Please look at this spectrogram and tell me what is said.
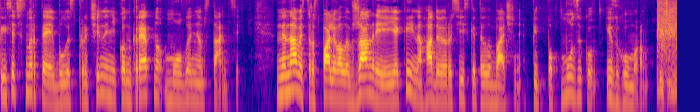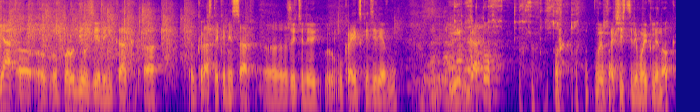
тисяч смертей були спричинені конкретно мовленням станцій. Ненависть розпалювали в жанрі, який нагадує російське телебачення під поп-музику і з гумором. Я э, порубил зелень как э, красный комиссар э, жителей украинской деревни и готов. Вы почистили мой клинок.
